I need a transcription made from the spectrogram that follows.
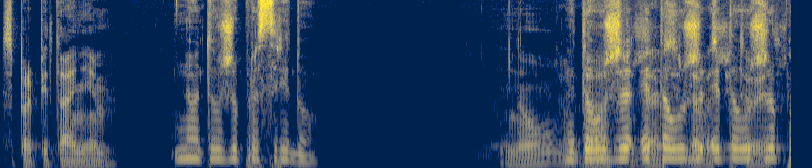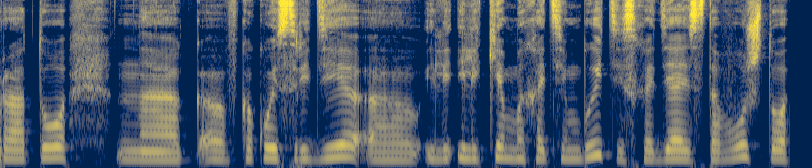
с пропитанием. Но это уже про среду. Ну, это да, уже, это уже, это уже про то, на, в какой среде э, или, или кем мы хотим быть, исходя из того, что,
